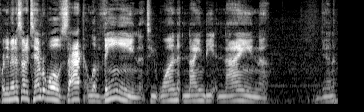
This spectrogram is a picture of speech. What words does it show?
For the Minnesota Timberwolves, Zach LaVine to 199. Again,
